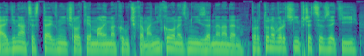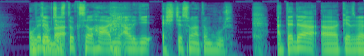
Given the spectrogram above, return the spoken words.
a jediná cesta, jak změnit člověk, je malýma kručkama. Nikoho nezmění ze dne na den. Proto novoroční předsevzetí U vedou teba... často k selhání a lidi ještě jsou na tom hůř. A teda, keď sme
